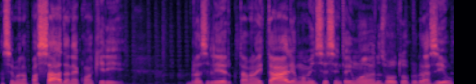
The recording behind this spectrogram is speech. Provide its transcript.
A semana passada, né, com aquele brasileiro que estava na Itália, um homem de 61 anos, voltou para o Brasil,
